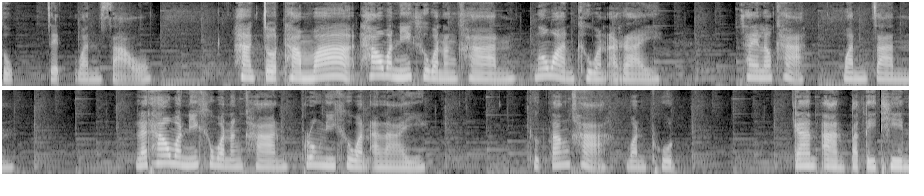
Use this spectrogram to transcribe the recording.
ศุกร์ 7 วันเสาร์ หากโจทย์ถามว่าถ้าวันนี้คือวันอังคาร เมื่อวานคือวันอะไร ใช่แล้วค่ะ วันจันทร์ และถ้าวันนี้คือวันอังคาร พรุ่งนี้คือวันอะไร ถูกต้องค่ะ วันพุธการอ่านปฏิทิน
